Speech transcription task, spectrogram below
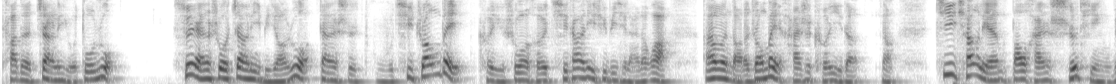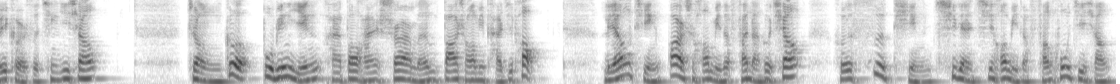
他的战力有多弱。虽然说战力比较弱，但是武器装备可以说和其他地区比起来的话，安汶岛的装备还是可以的啊！机枪连包含十挺维克尔斯轻机枪，整个步兵营还包含十二门八十毫米迫击炮。两挺二十毫米的反坦克枪和四挺七点七毫米的防空机枪，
